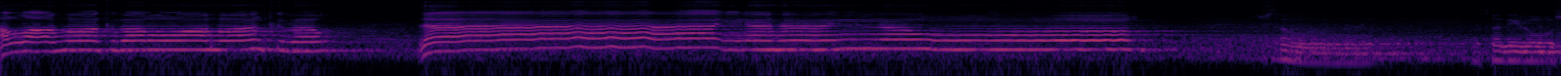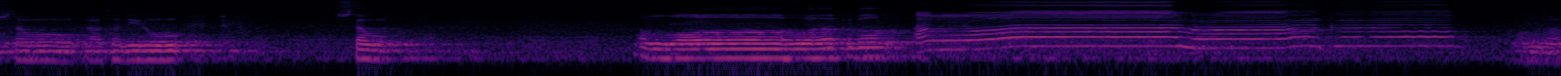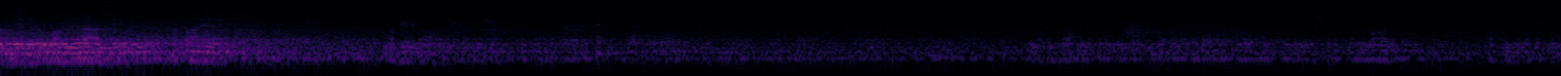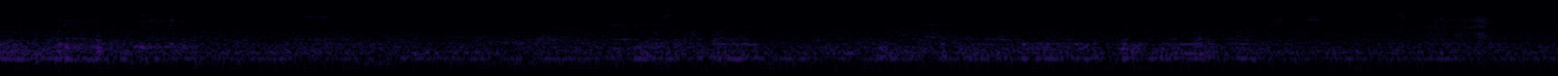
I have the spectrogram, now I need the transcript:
الله أكبر الله أكبر. لا إله إلا الله. استووا اعتدلوا استووا. اعتدلوا استووا. الله أكبر.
